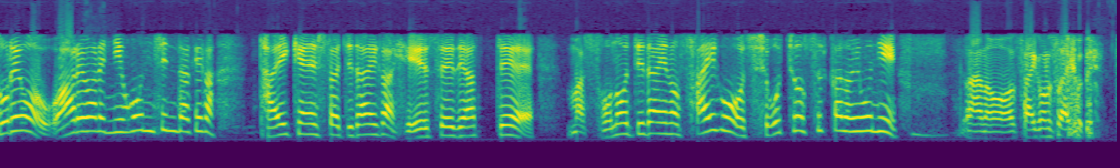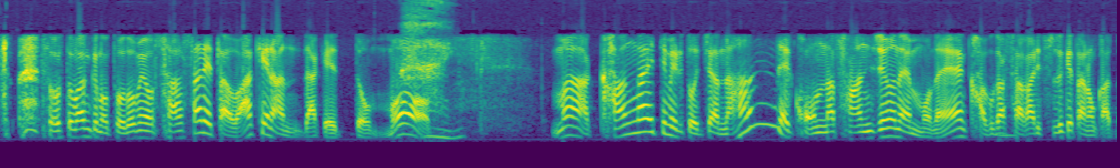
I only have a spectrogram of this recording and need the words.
それを我々日本人だけが体験した時代が平成であって、まあ、その時代の最後を象徴するかのように、あの、最後の最後で ソフトバンクのとどめを刺されたわけなんだけども、はい、まあ考えてみると、じゃあなんでこんな30年もね、株が下がり続けたのかっ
